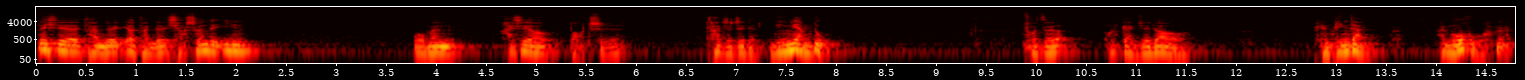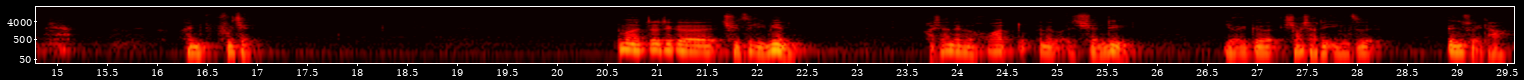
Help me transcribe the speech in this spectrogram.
那些弹的要弹的小声的音，我们还是要保持它的这个明亮度，否则我感觉到很平淡、很模糊、很肤浅。那么在这个曲子里面，好像那个花朵、那个旋律有一个小小的影子跟随它。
